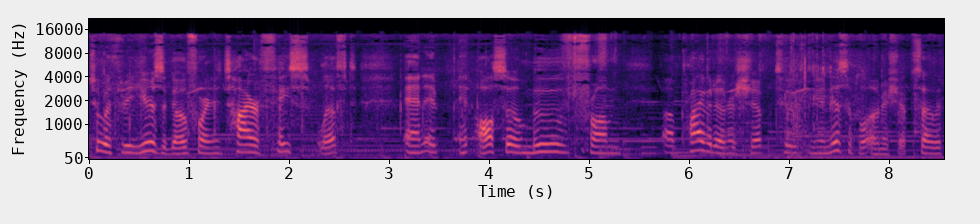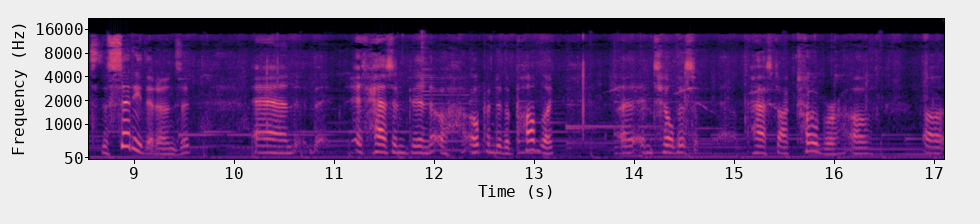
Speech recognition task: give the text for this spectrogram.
two or three years ago for an entire facelift and it, it also moved from uh, private ownership to municipal ownership. So it's the city that owns it, and it hasn't been uh, open to the public uh, until this past October of uh,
